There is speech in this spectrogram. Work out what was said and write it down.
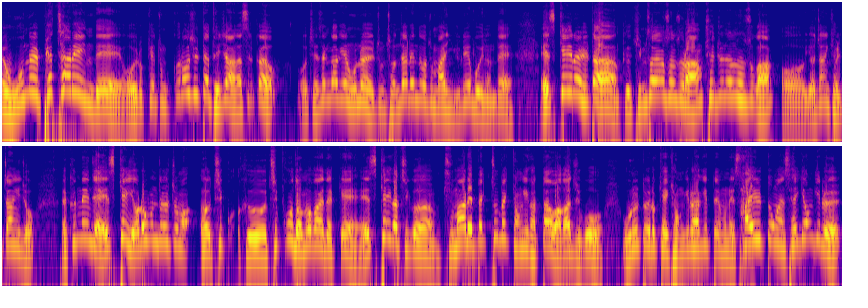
예, 오늘 패차례인데 어, 이렇게 좀 끊어질 때 되지 않았을까요? 어, 제 생각에는 오늘 좀 전자랜드가 좀 많이 유리해 보이는데 SK는 일단 그 김서영 선수랑 최준현 선수가 어, 여전히 결장이죠. 예, 근데 이제 SK 여러분들 좀 어, 짚고, 그 짚고 넘어가야 될 게 SK가 지금 주말에 백투백 경기 갔다 와가지고 오늘 또 이렇게 경기를 하기 때문에 4일 동안 세 경기를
